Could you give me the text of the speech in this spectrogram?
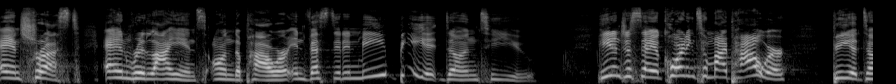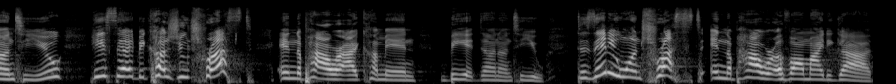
and trust and reliance on the power invested in me, be it done to you. He didn't just say, According to my power, be it done to you. He said, Because you trust in the power I come in, be it done unto you. Does anyone trust in the power of Almighty God?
